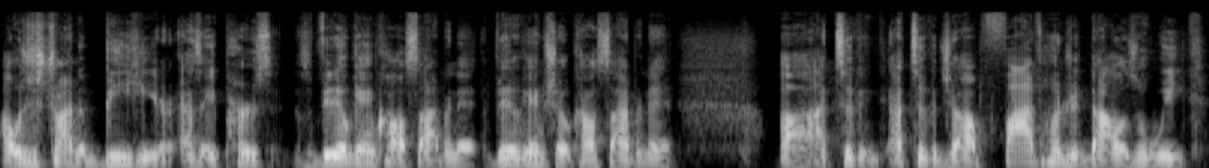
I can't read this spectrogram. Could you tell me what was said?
I was just trying to be here as a person. There's a video game called Cybernet, video game show called Cybernet. Uh, I took a, I took a job, five hundred dollars a week,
